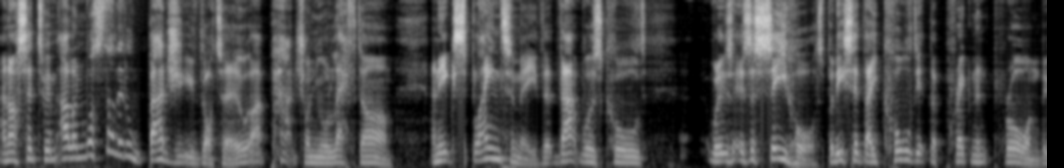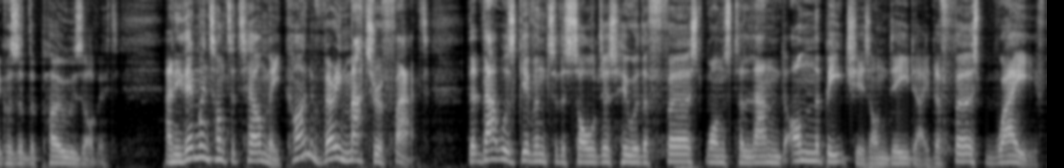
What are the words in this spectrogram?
And I said to him, Alan, what's that little badge that you've got here, that patch on your left arm? And he explained to me that that was called, well, it's, it's a seahorse, but he said they called it the pregnant prawn because of the pose of it. And he then went on to tell me, kind of very matter of fact, that that was given to the soldiers who were the first ones to land on the beaches on D Day, the first wave,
